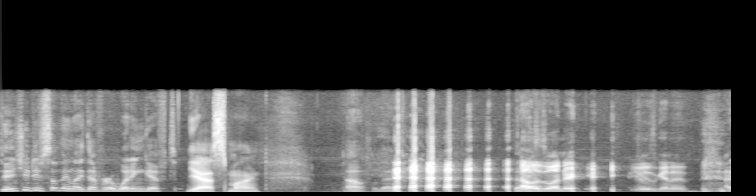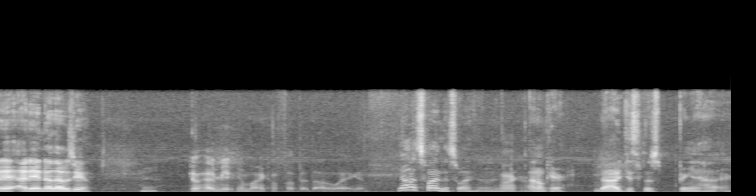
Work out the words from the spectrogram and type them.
Didn't you do something like that for a wedding gift? Yes, mine. Oh, well, that, I was wondering if he was gonna. I didn't. I didn't know that was you. Go ahead and mute your mic and flip it the other way again. No, it's fine this way. Okay. I don't care. No, I just was bringing it higher.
